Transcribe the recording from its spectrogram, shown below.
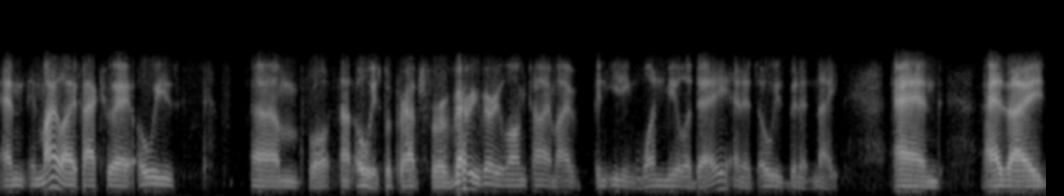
And in my life, actually, I always, um, well, not always, but perhaps for a very, very long time, I've been eating one meal a day, and it's always been at night. And as I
